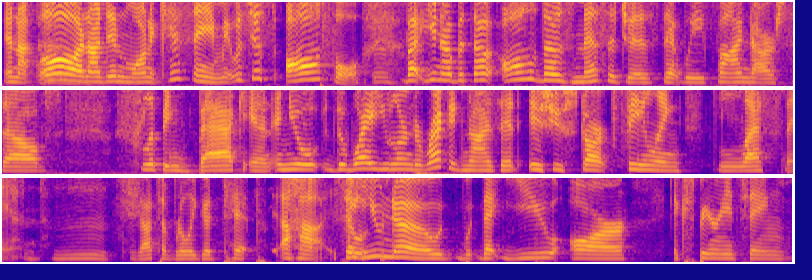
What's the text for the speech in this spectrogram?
and I oh, and I didn't want to kiss him. It was just awful. But you know, but the, all of those messages that we find ourselves slipping back in, and you, the way you learn to recognize it is you start feeling less than. That's a really good tip. Uh huh. So, you know that you are experiencing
